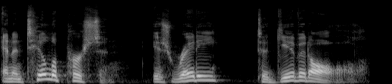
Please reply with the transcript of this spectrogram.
And until a person is ready to give it all,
